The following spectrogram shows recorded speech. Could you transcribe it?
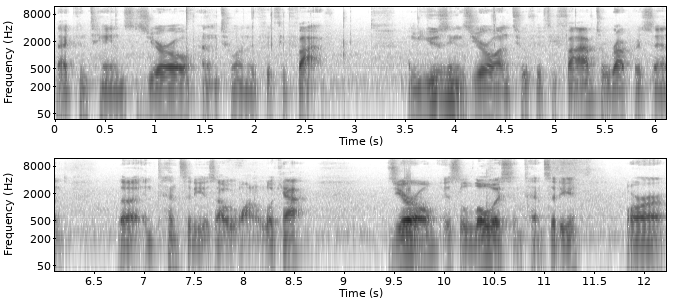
that contains 0 and 255. I'm using 0 and 255 to represent the intensities that we want to look at. 0 is the lowest intensity or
